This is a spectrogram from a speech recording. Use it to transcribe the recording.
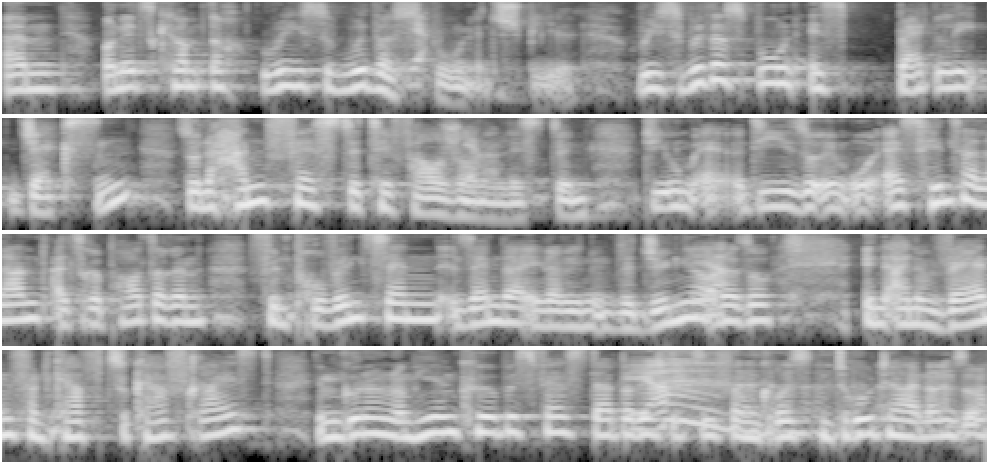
Ähm, und jetzt kommt noch Reese Witherspoon ja. ins Spiel. Reese Witherspoon ist Bradley Jackson, so eine handfeste TV-Journalistin, ja. die, um, die so im US-Hinterland als Reporterin für einen Provinzsender, glaube ich in Virginia ja. oder so, in einem Van von Kaff zu Kaff reist. Im Grunde genommen hier ein Kürbisfest, da berichtet ja. sie vom größten Truthahn und so.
